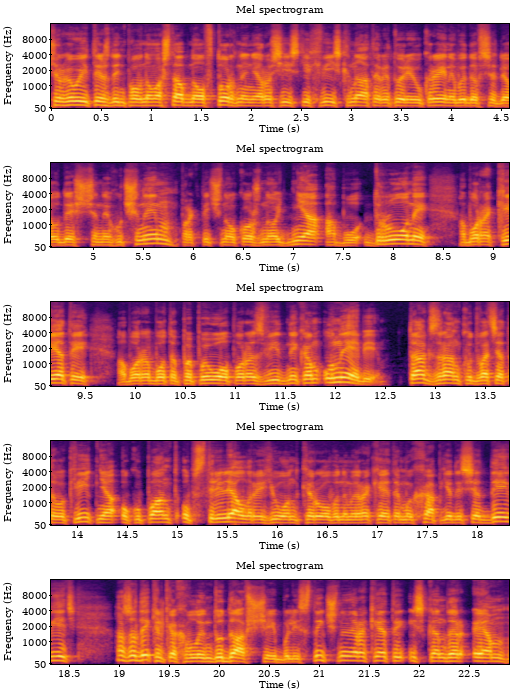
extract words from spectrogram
Черговий тиждень повномасштабного вторгнення російських військ на територію України видався для Одещини гучним. Практично кожного дня або дрони, або ракети, або робота ППО по розвідникам у небі. Так, зранку 20 квітня окупант обстріляв регіон керованими ракетами Х-59, а за декілька хвилин додав ще й балістичної ракети Іскандер М.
